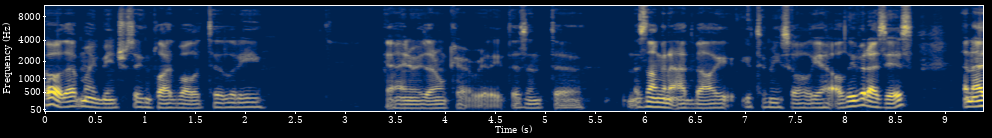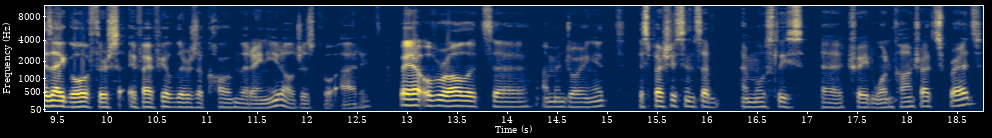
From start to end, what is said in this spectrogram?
Oh, that might be interesting. Implied volatility. Yeah, anyways, I don't care really. It doesn't. Uh, it's not going to add value to me. So yeah, I'll leave it as is. And as I go, if there's if I feel there's a column that I need, I'll just go add it. But yeah, overall, it's uh, I'm enjoying it, especially since I I mostly uh, trade one contract spreads.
